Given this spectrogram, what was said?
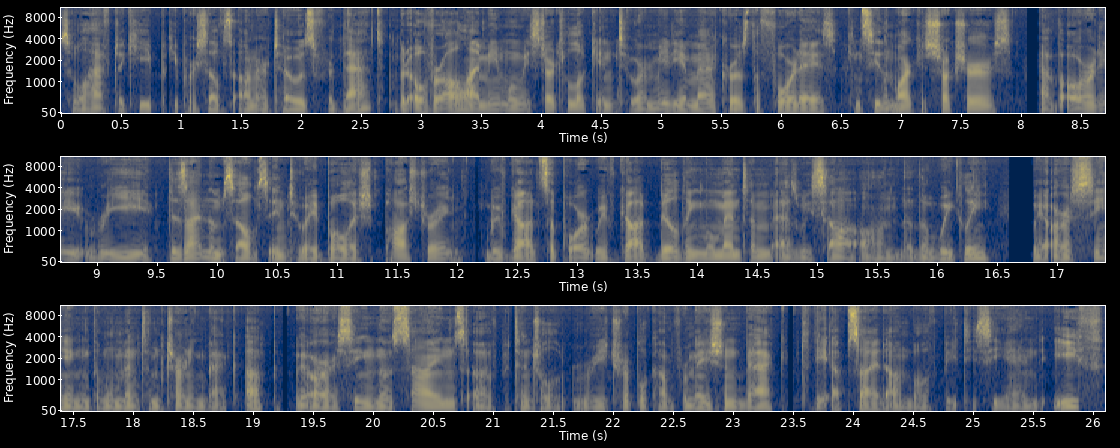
So we'll have to keep keep ourselves on our toes for that. But overall, I mean, when we start to look into our medium macros, the four days, you can see the market structures have already redesigned themselves into a bullish posturing. We've got support, we've got building momentum as we saw on the weekly. We are seeing the momentum turning back up. We are seeing those signs of potential re triple confirmation back to the upside on both BTC and ETH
